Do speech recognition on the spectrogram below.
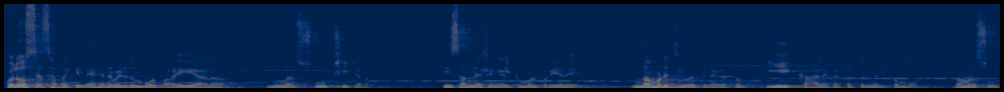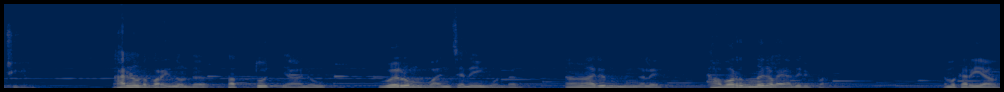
കൊലോസ്യ സഭയ്ക്ക് ലേഖനം എഴുതുമ്പോൾ പറയുകയാണ് നിങ്ങൾ സൂക്ഷിക്കണം. ഈ സന്ദേശം കേൾക്കുമ്പോൾ പ്രിയരെ നമ്മുടെ ജീവിതത്തിനകത്തും ഈ കാലഘട്ടത്തിൽ നിൽക്കുമ്പോൾ നമ്മൾ സൂക്ഷിക്കണം. കാരണം ഇവിടെ പറയുന്നുണ്ട് തത്വജ്ഞാനവും വെറും വഞ്ചനയും കൊണ്ട് ആരും നിങ്ങളെ കവർന്നു കളയാതിരിപ്പാൻ. നമുക്കറിയാം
